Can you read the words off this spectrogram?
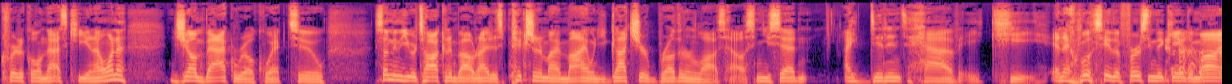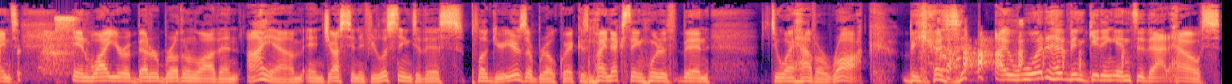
critical and that's key. And I want to jump back real quick to something that you were talking about. And I just pictured in my mind when you got to your brother-in-law's house and you said, I didn't have a key. And I will say the first thing that came to mind and why you're a better brother-in-law than I am. And Justin, if you're listening to this, plug your ears up real quick because my next thing would have been, do I have a rock? Because I would have been getting into that house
